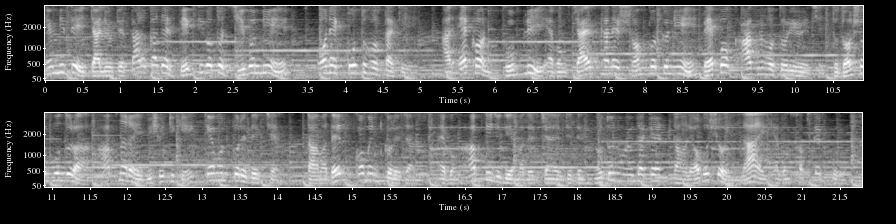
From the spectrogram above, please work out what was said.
এমনিতেই টলিউডের তারকাদের ব্যক্তিগত জীবন নিয়ে অনেক কৌতূহল থাকে। আর এখন হুবলি এবং জায়েদ খানের সম্পর্ক নিয়ে ব্যাপক আগ্রহ তৈরি হয়েছে। তো দর্শক বন্ধুরা, আপনারা এই বিষয়টিকে কেমন করে দেখছেন তা আমাদের কমেন্ট করে জানান। এবং আপনি যদি আমাদের চ্যানেলটিতে নতুন হয়ে থাকেন, তাহলে অবশ্যই লাইক এবং সাবস্ক্রাইব করুন।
